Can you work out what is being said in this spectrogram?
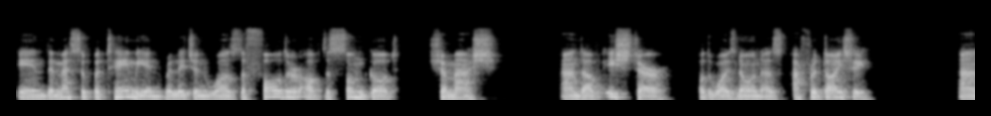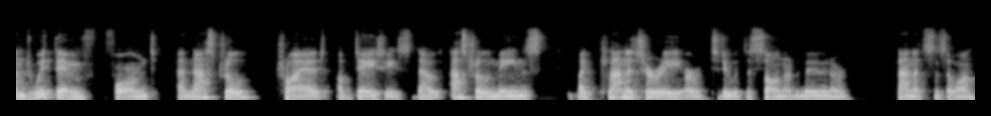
in the Mesopotamian religion was the father of the sun god Shamash and of Ishtar, otherwise known as Aphrodite, and with them formed an astral triad of deities. Now, astral means like planetary or to do with the sun or the moon or planets and so on.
